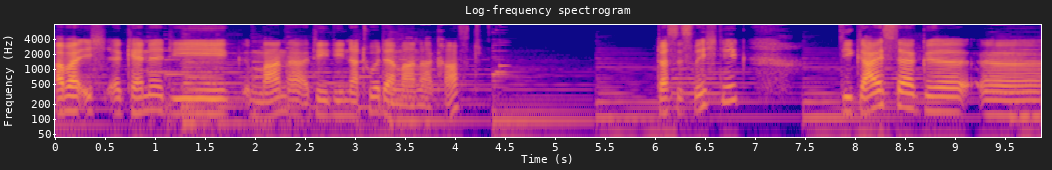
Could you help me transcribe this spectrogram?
Aber ich erkenne die, Mana, die, die Natur der Mana-Kraft. Das ist richtig. Die Geister äh,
